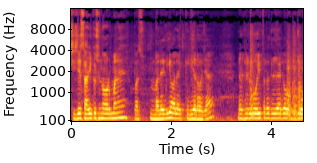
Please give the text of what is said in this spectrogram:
चीज़ें सारी कुछ नॉर्मल है, बस मलेरिया वाला क्लियर हो जाए। नहीं फिर वही पता चल जाएगा जो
